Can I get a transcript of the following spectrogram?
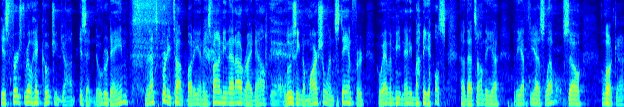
His first real head coaching job is at Notre Dame. I mean, that's pretty tough, buddy, and he's finding that out right now. Losing to Marshall and Stanford, who haven't beaten anybody else uh, that's on the uh, the FCS level. So, look, uh,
